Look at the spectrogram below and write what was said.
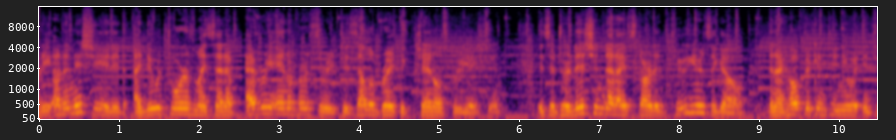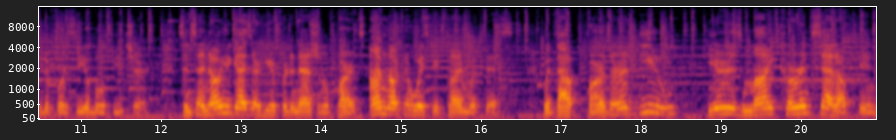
the uninitiated, I do a tour of my setup every anniversary to celebrate the channel's creation. It's a tradition that I started two years ago, and I hope to continue it into the foreseeable future. Since I know you guys are here for the national parks, I'm not going to waste your time with this. Without further ado, here is my current setup in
